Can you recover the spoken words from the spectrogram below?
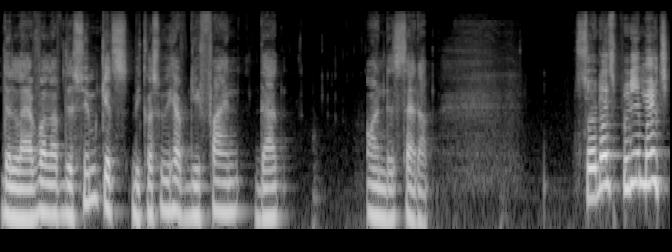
the level of the swim kids because we have defined that on the setup. So that's pretty much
